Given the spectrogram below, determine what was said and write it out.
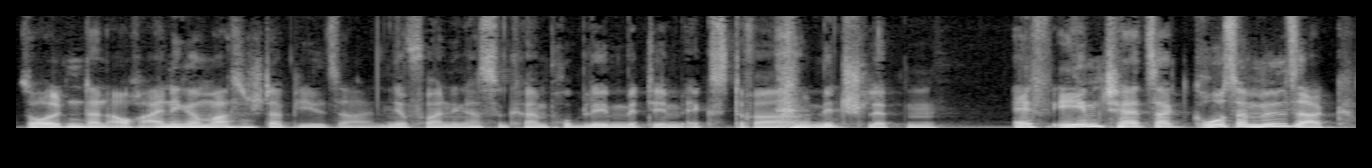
sollten dann auch einigermaßen stabil sein. Ja, vor allen Dingen hast du kein Problem mit dem extra Mitschleppen. FE im Chat sagt großer Müllsack.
